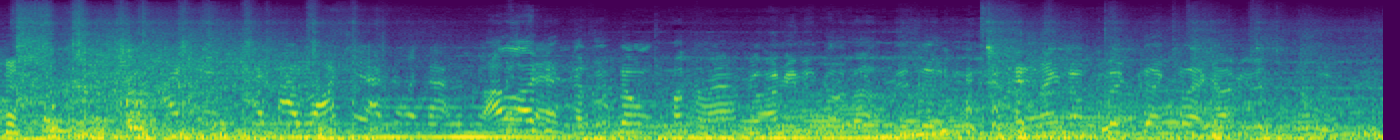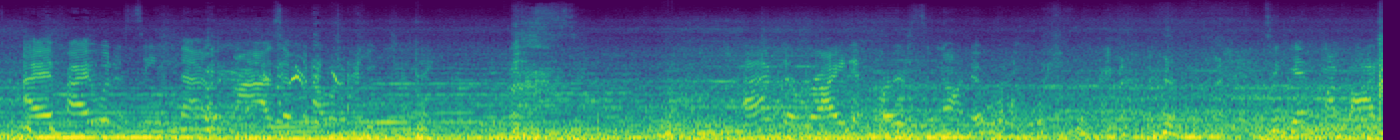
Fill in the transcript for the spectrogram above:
I like that it because it don't fuck around. I mean, it goes up. It, just, it ain't no click, click, click. I mean, it's just going. I, if I would have seen that with my eyes open, I would have puked something. I have to ride it first and not know what I'm to get my body.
